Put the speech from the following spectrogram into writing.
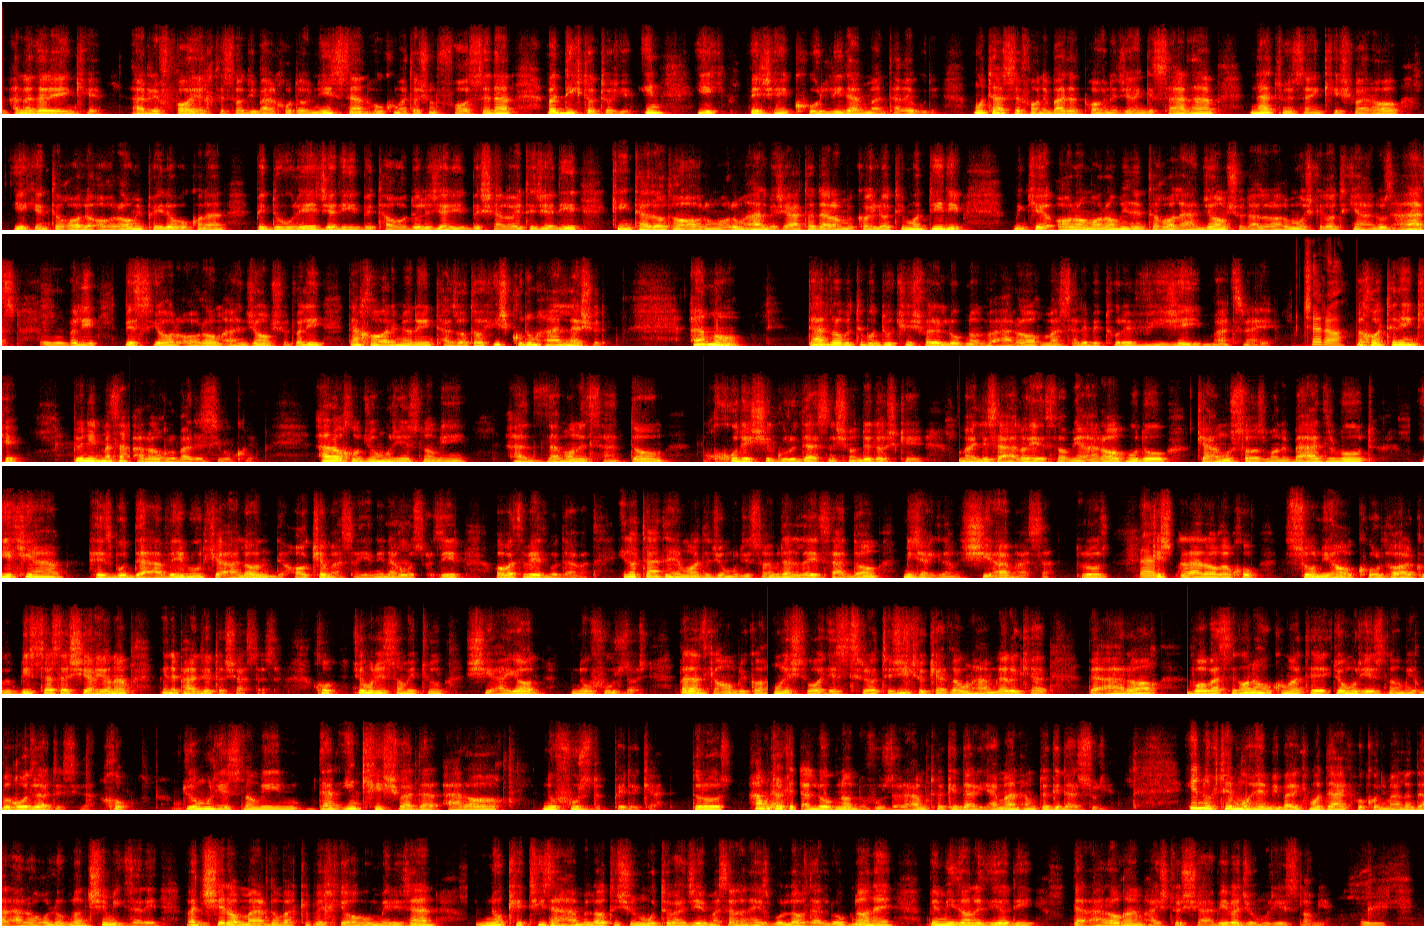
از نظر اینکه رفاه اقتصادی برخوردار نیستن حکومتاشون فاسدن و دیکتاتوریه. این یک وجهه کلی در منطقه بوده. متاسفانه بعد از پایان جنگ سرد هم نتونستن این کشورها یک انتقال آرامی پیدا بکنن به دوره جدید به تعادل جدید به شرایط جدید که این تضادها آرام آرام حل بشه. حتی در آمریکای لاتین ما دیدیم که آرام آرام این انتقال انجام شد علیرغم مشکلاتی که هنوز هست. ولی بسیار آرام انجام شد. ولی در خاورمیانه این تضادها هیچ کدوم حل نشده. اما در رابطه با دو کشور لبنان و عراق مسئله به طور ویژه‌ای مطرحه. چرا؟ به خاطر اینکه ببینید مثلا عراق رو بررسی بکنیم. عراق و جمهوری اسلامی از زمان صدام خودش یه گروه دست نشانده داشت که مجلس اعلای اسلامی عراق بود و که همون سازمان بدر بود. یکی هم حزب الدعوه بود که الان حاکم هستن یعنی نخست وزیر وابسته به حزب الدعوه. اینا تحت حمایت جمهوری اسلامی بودن علیه صدام میجنگیدن شیعه هم هستن. درست؟ بله. کشور عراق هم خب سنی ها کرد ها هر کدوم 20 درصد شیعیان هم بین 50 تا 60 درصد. خب جمهوری اسلامی تو شیعیان نفوذ داشت. بعد از که آمریکا اون اشتباه استراتژیک رو کرد و اون حمله رو کرد به عراق وابستگان حکومت جمهوری اسلامی به قدرت رسیدن. خب جمهوری اسلامی در این کشور در عراق نفوذ پیدا کرد. درست؟ همونطور که در لبنان نفوذ داره همونطور که در یمن همونطور که در سوریه. این نکته مهمی برای اینکه ما درک بکنیم الان در عراق و لبنان چی میگذره و چرا مردم وقتی به خیابون میریزن نوک تیز حملاتشون متوجه مثلا حزب الله در لبنان به میزان زیادی در عراق هم هشت شعبی و جمهوری اسلامی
